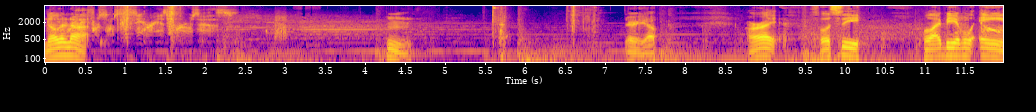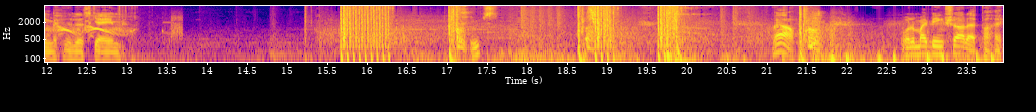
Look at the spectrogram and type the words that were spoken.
No, they're not. For some serious bruises. Hmm. There you go. Alright, so let's see. Will I be able to aim in this game? Oops. Wow. What am I being shot at by?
